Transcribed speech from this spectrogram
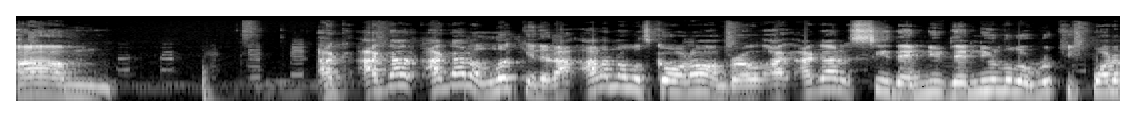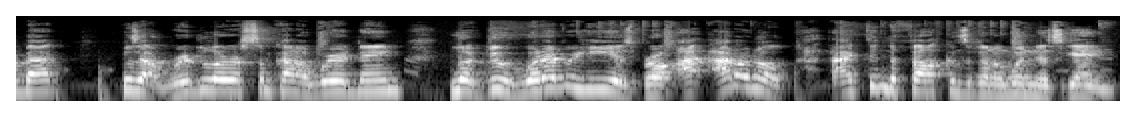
Um, I, I, got I got to look at it. I, I, don't know what's going on, bro. I, I got to see their new their new little rookie quarterback. Who's that? Riddler or some kind of weird name? Look, dude, whatever he is, bro. I, I don't know. I think the Falcons are to win this game.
